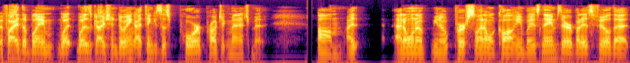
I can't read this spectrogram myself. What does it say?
if I had to blame what what is Gaijin doing, I think it's just poor project management. Um, I I don't want to you know personally I don't want to call out anybody's names there, but I just feel that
